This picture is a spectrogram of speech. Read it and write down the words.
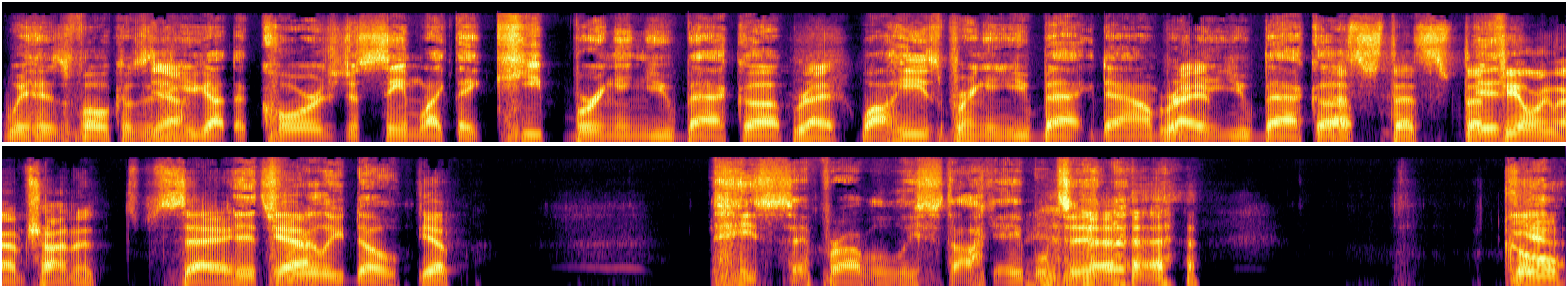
with his vocals, and Yeah. you got the chords just seem like they keep bringing you back up Right. while he's bringing you back down, bringing Right. you back up. That's that's the It- feeling that I'm trying to say. it's Yeah. really dope. Yep. He said probably stock Ableton. cool. Yeah,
